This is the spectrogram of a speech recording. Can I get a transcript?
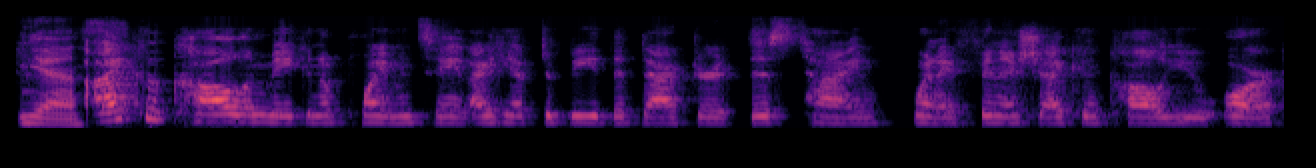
Yes. I could call and make an appointment saying I have to be the doctor at this time. When I finish, I can call you, or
